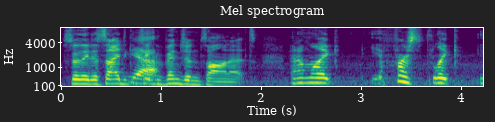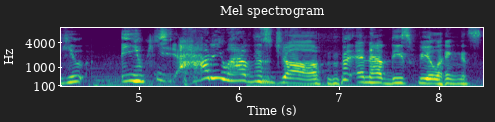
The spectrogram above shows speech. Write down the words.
so they decide to Yeah. take vengeance on it. And I'm like, first, like you, you, how do you have this job and have these feelings?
